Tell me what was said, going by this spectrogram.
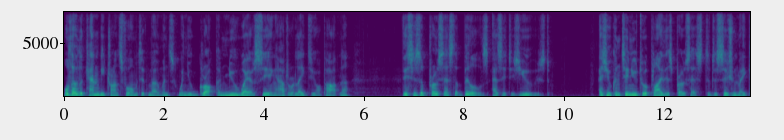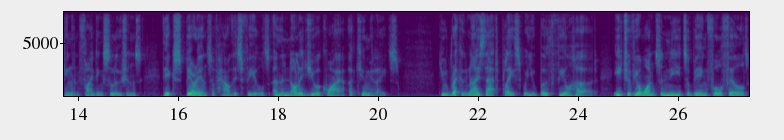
although there can be transformative moments when you grok a new way of seeing how to relate to your partner. This is a process that builds as it is used. As you continue to apply this process to decision making and finding solutions, the experience of how this feels and the knowledge you acquire accumulates. You recognize that place where you both feel heard, each of your wants and needs are being fulfilled,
